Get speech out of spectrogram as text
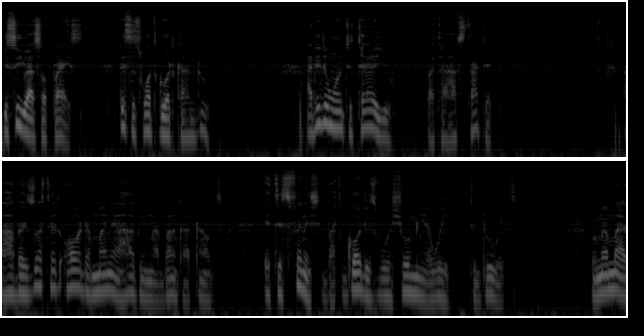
You see, you are surprised. This is what God can do. I didn't want to tell you, but I have started. I have exhausted all the money I have in my bank account. It is finished, but God is, will show me a way to do it. Remember, I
